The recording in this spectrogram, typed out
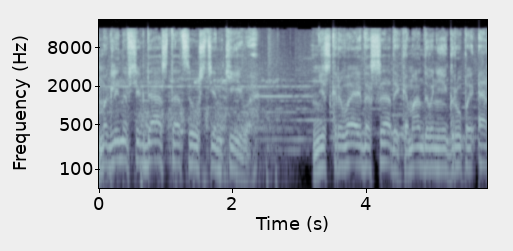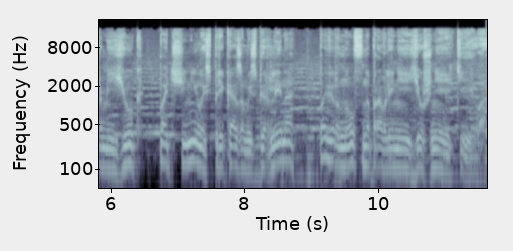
могли навсегда остаться у стен Киева. Не скрывая досады, командование группы армий «Юг» подчинилось приказам из Берлина, повернув в направлении южнее Киева.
